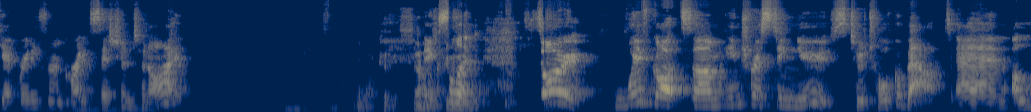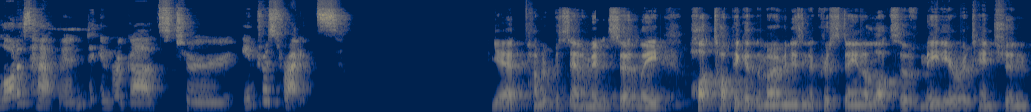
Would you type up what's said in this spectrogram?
get ready for a great session tonight. Like it. Sounds Excellent. good. So, We've got some interesting news to talk about, and a lot has happened in regards to interest rates. Yeah, hundred percent. I mean, it's certainly hot topic at the moment, isn't it, Christina? Lots of media attention,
